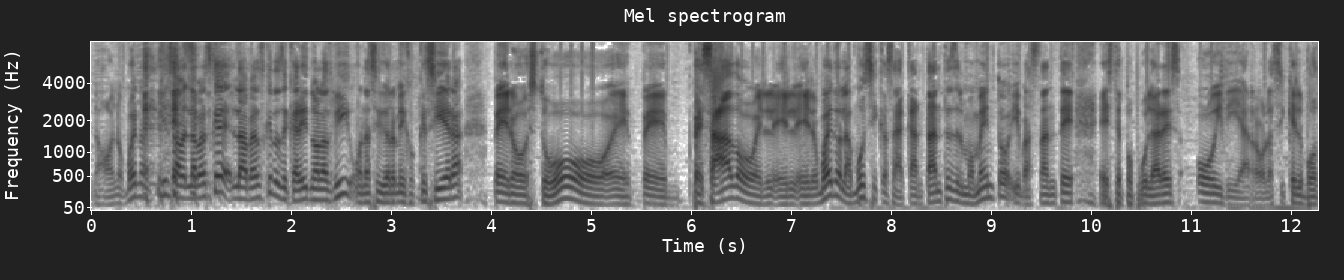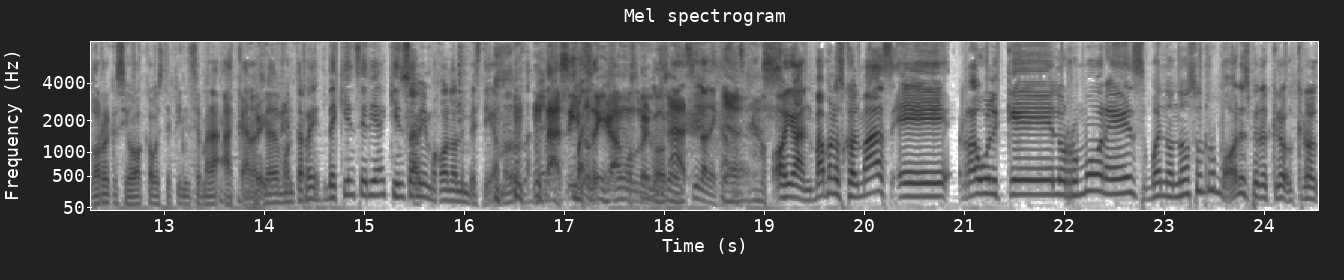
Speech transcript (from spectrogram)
No, no, bueno, quién sabe. La verdad es que, la verdad es que los de Cariz no las vi. Una seguidora me dijo que sí era, pero estuvo eh, pe- pesado el, el- el- bueno, la música, o sea, cantantes del momento y bastante este, populares hoy día, Raúl. Así que el bodorro que se llevó a cabo este fin de semana acá en la ciudad de Monterrey, ¿de quién sería? ¿Quién sabe? Mejor no lo investigamos. ¿verdad? Así lo dejamos mejor. Así lo dejamos. Oigan, vámonos con más. Eh, Raúl, que los rumores, bueno, no son rumores, pero creo, creo,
